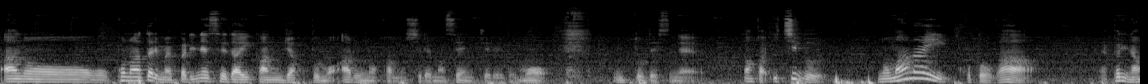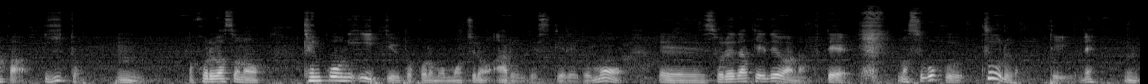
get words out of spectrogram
ああのー、この辺りもやっぱりね世代間ギャップもあるのかもしれませんけれども、うんとですね、なんか一部飲まないことがやっぱりなんかいいと、うん、これはその健康にいいっていうところももちろんあるんですけれども、えー、それだけではなくて、まあ、すごくクールだっていうね、うん、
